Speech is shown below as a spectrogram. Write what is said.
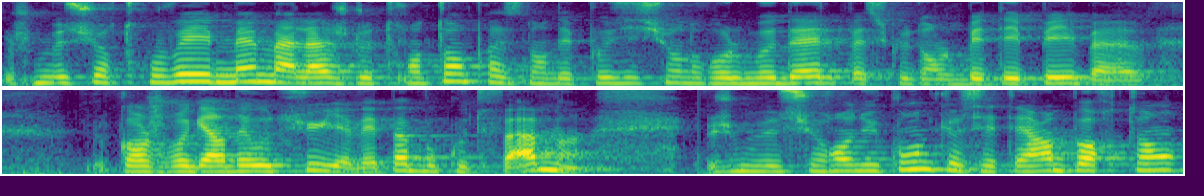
je me suis retrouvée, même à l'âge de 30 ans, presque dans des positions de rôle modèle, parce que dans le BTP, bah, quand je regardais au-dessus, il n'y avait pas beaucoup de femmes. Je me suis rendu compte que c'était important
